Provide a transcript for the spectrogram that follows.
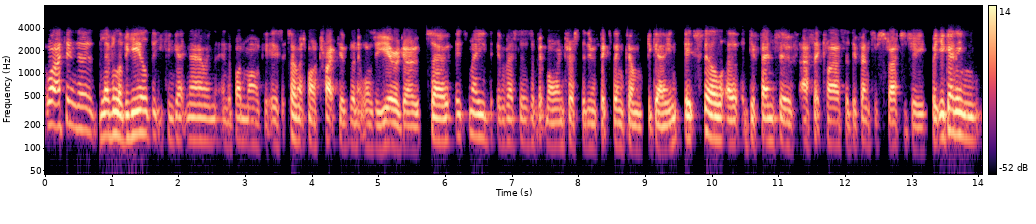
Well, I think the level of yield that you can get now in, in the bond market is so much more attractive than it was a year ago. So it's made investors a bit more interested in fixed income again. It's still a defensive asset class, a defensive strategy, but you're getting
